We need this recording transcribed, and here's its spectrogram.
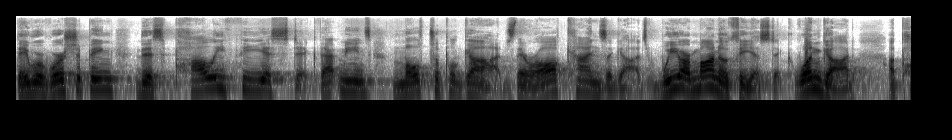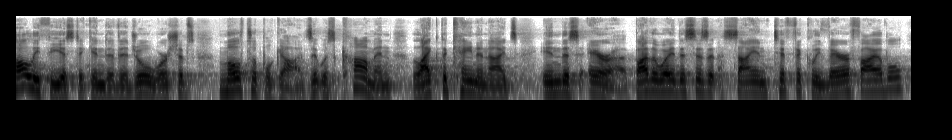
They were worshiping this polytheistic, that means multiple gods. There are all kinds of gods. We are monotheistic, one God a polytheistic individual worships multiple gods. It was common, like the Canaanites, in this era. By the way, this isn't scientifically verifiable,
